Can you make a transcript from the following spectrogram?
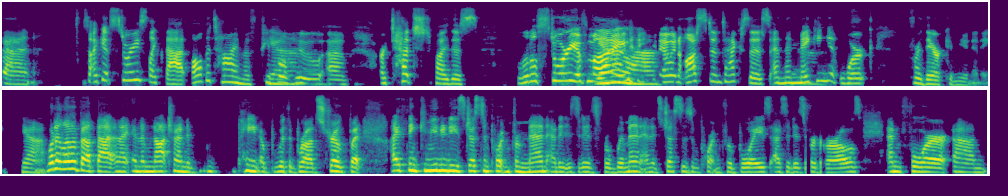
that so i get stories like that all the time of people yeah. who um, are touched by this little story of mine yeah. you know in austin texas and then yeah. making it work for their community yeah what i love about that and, I, and i'm not trying to paint a, with a broad stroke but i think community is just important for men as it is for women and it's just as important for boys as it is for girls. And for um,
